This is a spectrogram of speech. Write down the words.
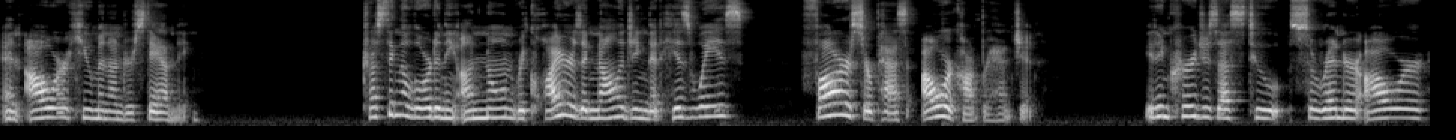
and our human understanding. Trusting the Lord in the unknown requires acknowledging that His ways far surpass our comprehension. It encourages us to surrender our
